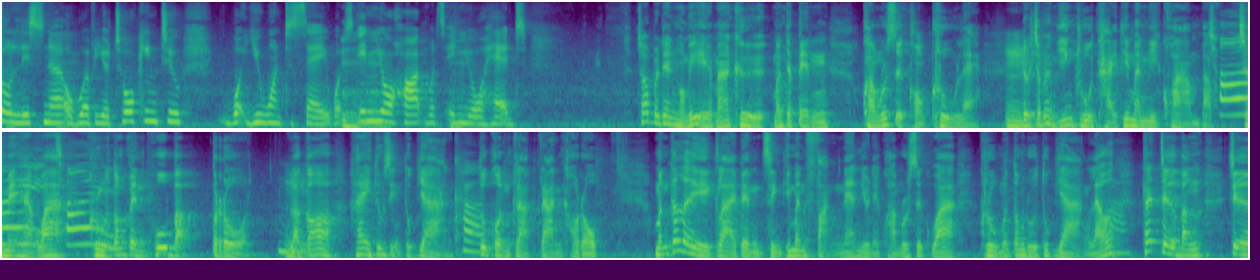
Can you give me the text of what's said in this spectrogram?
your listener or whoever you're talking to what you want to say, what's in your heart, what's in your head. ชอบประเด็นของพี่เอ๋มากคือ มันจะเป็นความรู้สึกของครูแหละ โดยเฉพาะอย่างยิ่งครูไทยที่มันมีความแบบใช่ไหมฮะว่าใช่ครูต้องเป็นผู้แบบโปรด แล้วก็ให้ทุกสิ่งทุกอย่างค่ะทุกคนกราบกรานเคารพ มันก็เลยกลายเป็นสิ่งที่มันฝังแน่นอยู่ในความรู้สึกว่า ครูมันต้องรู้ทุกอย่างแล้ว ถ้าเจอบางเจอ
